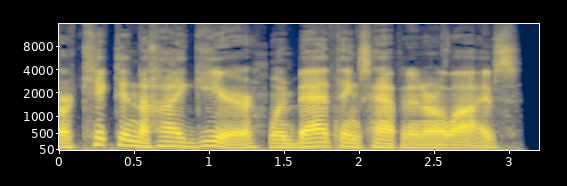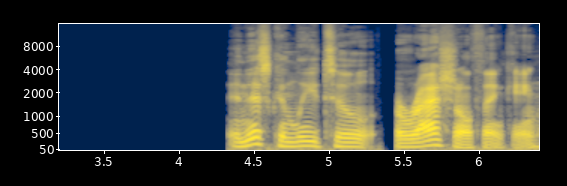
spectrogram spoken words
are kicked into high gear when bad things happen in our lives. And this can lead to irrational thinking.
